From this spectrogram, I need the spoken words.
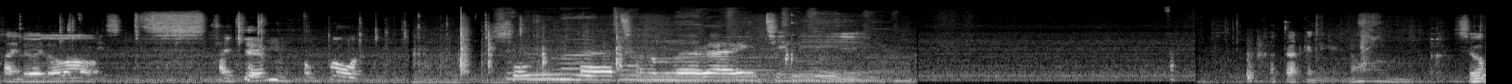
ใส่เลยแล้วไข่เค็มของโปรดฉันมาทำอะไรที่นี่เขาจัดกันยังไงเนาะชุบ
